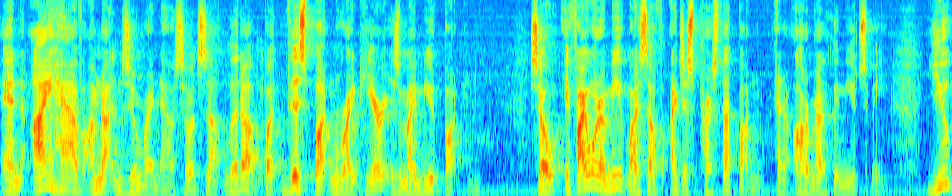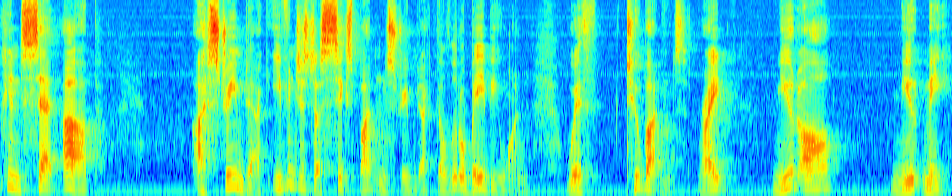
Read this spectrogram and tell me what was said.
And I have, I'm not in Zoom right now, so it's not lit up, but this button right here is my mute button. So if I want to mute myself, I just press that button and it automatically mutes me. You can set up a Stream Deck, even just a six button Stream Deck, the little baby one, with two buttons, right? Mute all, mute me.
